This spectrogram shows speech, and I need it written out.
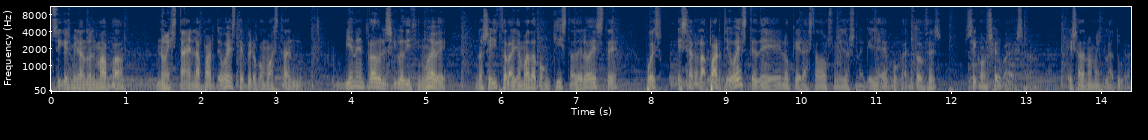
sigues mirando el mapa, no está en la parte oeste, pero como hasta bien entrado el siglo XIX no se hizo la llamada conquista del oeste, pues esa era la parte oeste de lo que era Estados Unidos en aquella época. Entonces se conserva esa, esa nomenclatura.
